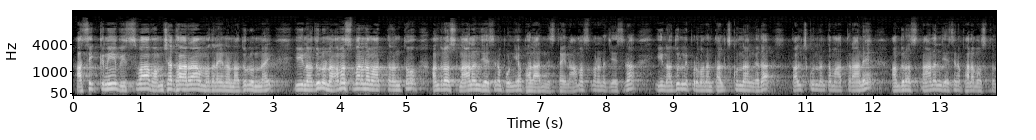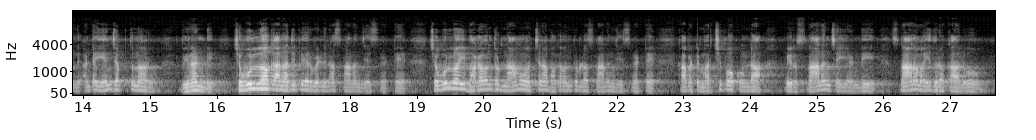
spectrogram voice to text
అసిక్ని విశ్వ వంశధార మొదలైన నదులు ఉన్నాయి ఈ నదులు నామస్మరణ మాత్రంతో అందులో స్నానం చేసిన పుణ్యఫలాన్ని ఇస్తాయి. నామస్మరణ చేసిన ఈ నదుల్ని ఇప్పుడు మనం తలుచుకున్నాం కదా తలుచుకున్నంత మాత్రానే అందులో స్నానం చేసిన ఫలం వస్తుంది. అంటే ఏం చెప్తున్నారు? వినండి. చెవుల్లోకి ఆ నది పేరు వెళ్ళినా స్నానం చేసినట్టే. చెవుల్లో ఈ భగవంతుడు నామం వచ్చినా భగవంతుడిలో స్నానం చేసినట్టే. కాబట్టి మర్చిపోకుండా మీరు స్నానం చేయండి. స్నానం ఐదు రకాలు.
